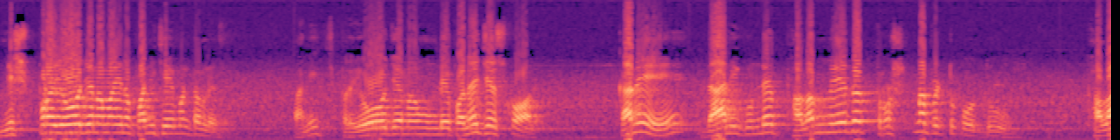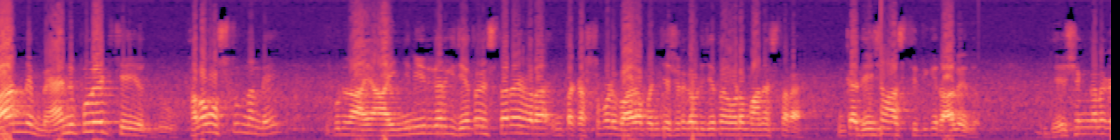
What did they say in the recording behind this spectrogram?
నిష్ప్రయోజనమైన పని చేయమంటం లేదు. పని ప్రయోజనం ఉండే పనే చేసుకోవాలి. కానీ దానికి ఉండే ఫలం మీద తృష్ణ పెట్టుకోవద్దు. ఫలాన్ని మ్యానిపులేట్ చేయొద్దు. ఫలం వస్తుందండి. ఇప్పుడు ఆ ఇంజనీర్ గారికి జీతం ఇస్తారా ఇవ్వరా ఇంత కష్టపడి బాగా పనిచేశాడు కాబట్టి జీతం ఇవ్వడం మానేస్తారా? ఇంకా దేశం ఆ స్థితికి రాలేదు. దేశం కనుక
